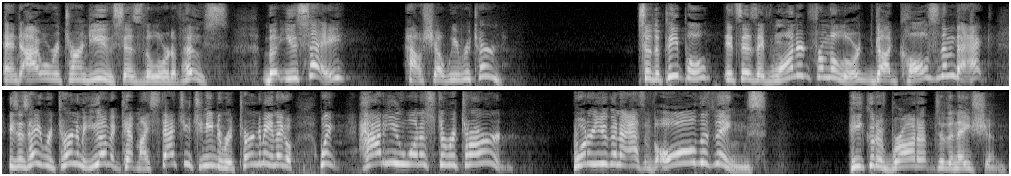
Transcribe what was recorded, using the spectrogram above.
and I will return to you, says the Lord of hosts. But you say, How shall we return? So the people, it says they've wandered from the Lord. God calls them back. He says, Hey, return to me. You haven't kept my statutes. You need to return to me. And they go, Wait, how do you want us to return? What are you going to ask? Of all the things he could have brought up to the nation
